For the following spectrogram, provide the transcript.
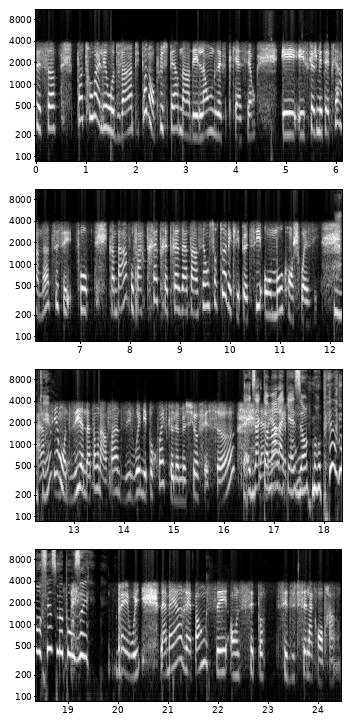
c'est ça. Pas trop aller au devant, puis pas non plus se perdre dans des longues explications. Et, et ce que je m'étais pris en note, c'est faut, comme parent, faut faire très très très attention, surtout avec les petits, aux mots qu'on choisit. Alors si on dit, admettons, l'enfant dit, oui, mais pourquoi est-ce que le monsieur a fait ça? C'est exactement meilleure la, réponse- question que mon, père- mon fils me posait. Ben oui. La meilleure réponse, c'est on ne sait pas. C'est difficile à comprendre.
